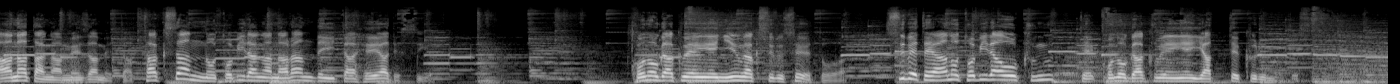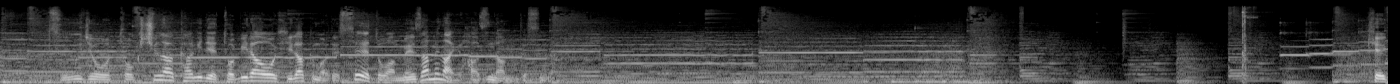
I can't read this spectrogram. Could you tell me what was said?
あなたが目覚めたたくさんの扉が並んでいた部屋ですよ。この学園へ入学する生徒は全てあの扉をくぐってこの学園へやってくるのです。通常特殊な鍵で扉を開くまで生徒は目覚めないはずなんですが結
